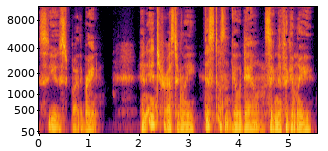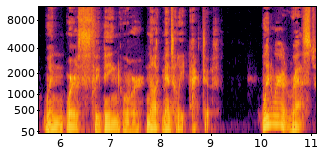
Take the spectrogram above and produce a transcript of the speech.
is used by the brain. And interestingly, this doesn't go down significantly when we're sleeping or not mentally active. When we're at rest,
